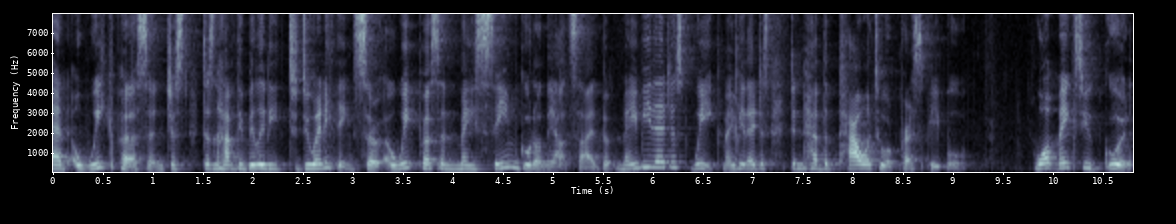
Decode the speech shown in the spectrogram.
And a weak person just doesn't have the ability to do anything. So a weak person may seem good on the outside, but maybe they're just weak. Maybe they just didn't have the power to oppress people. What makes you good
